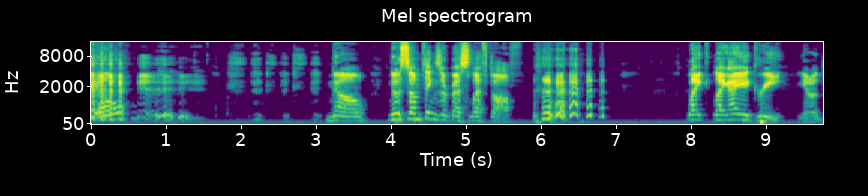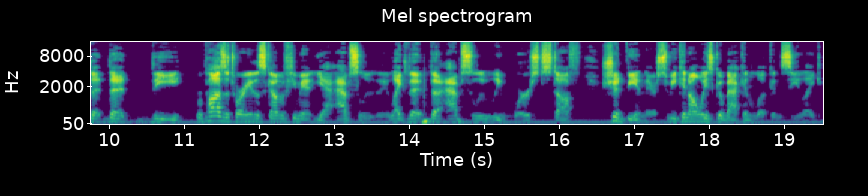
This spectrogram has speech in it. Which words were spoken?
No? no. No, some things are best left off. Like like I agree. You know, the the the repository of the scum of humanity. Yeah, absolutely. Like the the absolutely worst stuff should be in there, so we can always go back and look and see like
